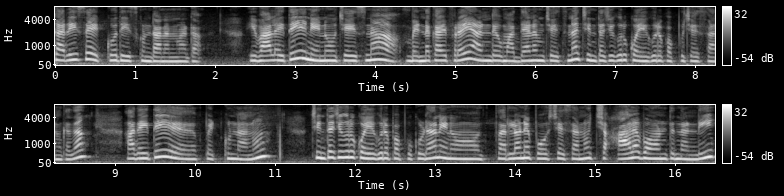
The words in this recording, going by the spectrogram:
కర్రీసే ఎక్కువ తీసుకుంటాను అనమాట ఇవాళ అయితే నేను చేసిన బెండకాయ ఫ్రై అండ్ మధ్యాహ్నం చేసిన చింతచిగురు కొయ్యగూర పప్పు చేశాను కదా. అదైతే పెట్టుకున్నాను. చింతచిగురు కొయ్యగూర పప్పు కూడా నేను త్వరలోనే పోస్ట్ చేశాను. చాలా బాగుంటుందండి.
